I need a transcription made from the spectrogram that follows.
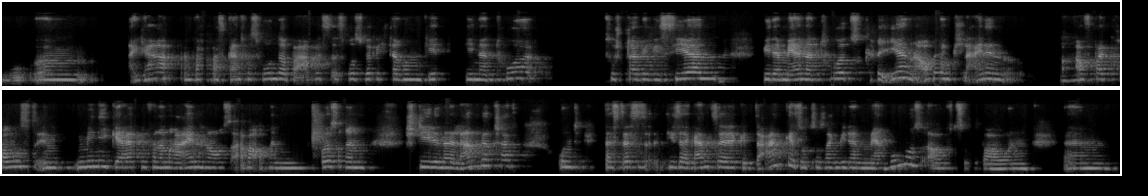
ähm, ja, einfach was ganz was Wunderbares ist, wo es wirklich darum geht, die Natur zu stabilisieren, wieder mehr Natur zu kreieren, auch in kleinen. Auf Balkons, in Minigärten von einem Reihenhaus, aber auch in größeren Stil in der Landwirtschaft. Und dass das, dieser ganze Gedanke, sozusagen wieder mehr Humus aufzubauen, ähm,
